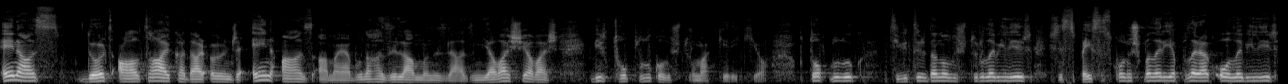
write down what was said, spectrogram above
en az 4-6 ay kadar önce en az ama ya buna hazırlanmanız lazım. Yavaş yavaş bir topluluk oluşturmak gerekiyor. Bu topluluk Twitter'dan oluşturulabilir, işte Spaces konuşmaları yapılarak olabilir,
